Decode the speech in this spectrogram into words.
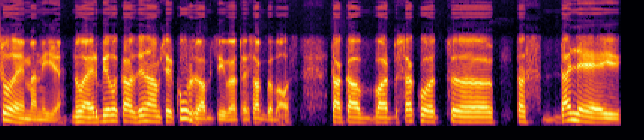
Sulēmanija. Nu, Erbila, kā zināms, ir kurdu apdzīvotais apgabals. Tā kā vārdu sakot, tas daļēji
